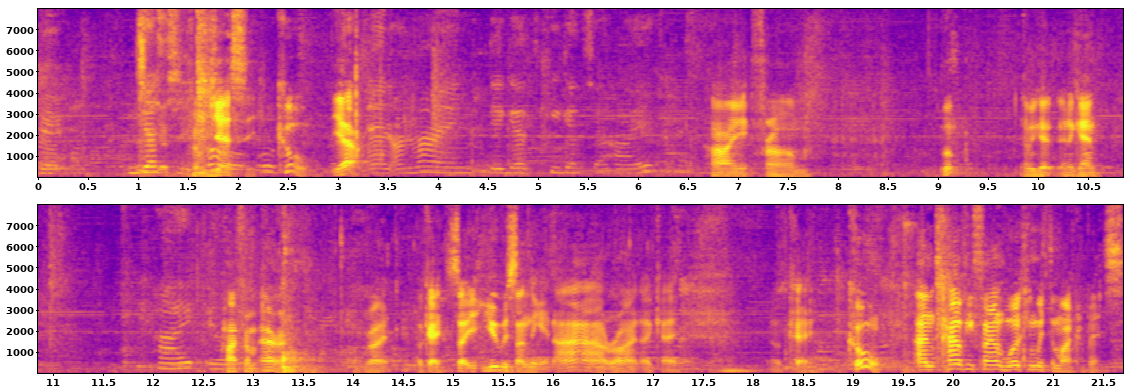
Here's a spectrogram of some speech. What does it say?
no, Jesse. From Oh, Jesse. oh. Cool. Yeah. And on mine, they get he gets a hi. Hi from. Whoop. There we go. And again. Hi. Hi from Aaron. Right. Okay. So you were sending it. Ah, right. Okay. Okay. Cool. And how have you found working with the microbits?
